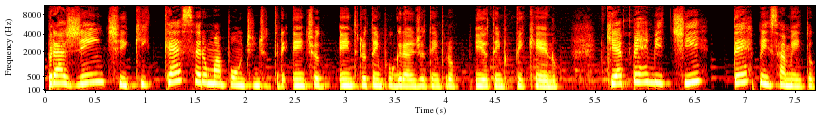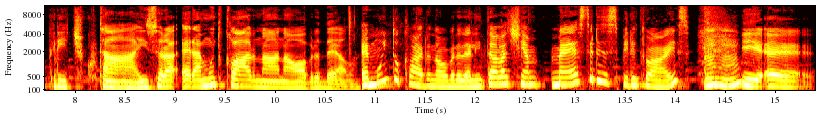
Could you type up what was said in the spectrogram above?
pra gente que quer ser uma ponte entre, entre o- entre o tempo grande e o tempo, e o tempo pequeno, que é permitir ter pensamento crítico. Tá, isso era, era muito claro na, na obra dela. É muito claro na obra dela. Então, ela tinha mestres espirituais Uhum. E é,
